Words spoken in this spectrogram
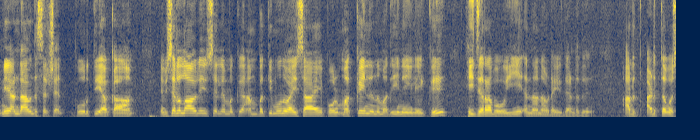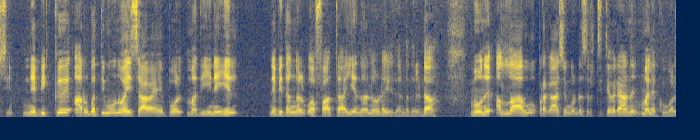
ഇനി രണ്ടാമത്തെ സെഷൻ പൂർത്തിയാക്കാം. നബി സല്ലല്ലാഹു അലൈഹി വസല്ലമക്ക് അമ്പത്തിമൂന്ന് വയസ്സായപ്പോൾ മക്കയിൽ നിന്ന് മദീനയിലേക്ക് ഹിജറ പോയി എന്നാണ് അവിടെ എഴുതേണ്ടത്. അടുത്ത ക്വസ്റ്റ്യൻ നബിക്ക് അറുപത്തിമൂന്ന് വയസ്സായപ്പോൾ മദീനയിൽ നബി തങ്ങൾ വഫാത്തായി എന്നാണ് അവിടെ എഴുതേണ്ടത് കേട്ടോ മൂന്ന് അള്ളാഹു പ്രകാശം കൊണ്ട് സൃഷ്ടിച്ചവരാണ് മലക്കുകൾ.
